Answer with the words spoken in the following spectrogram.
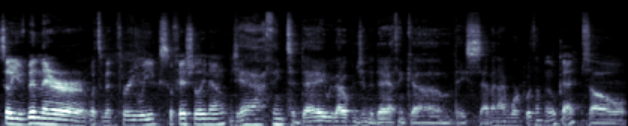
So you've been there, what's it been, three weeks officially now? Yeah, I think today we got open gym today. I think um, day seven I've worked with him. Okay. So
